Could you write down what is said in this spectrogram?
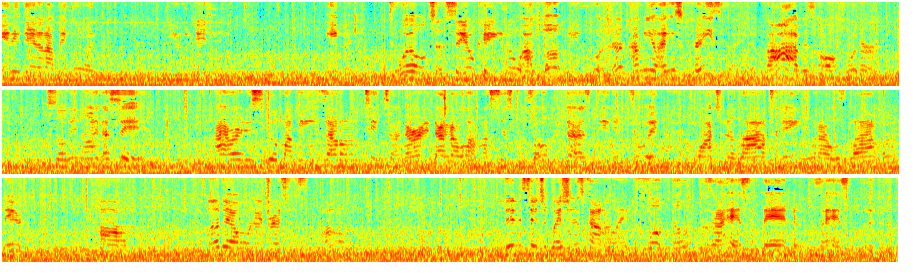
anything that I've been going through. You didn't even dwell to say, okay, you know, I love you or nothing. I mean, like, it's crazy. Like, the vibe is off with her. So, you know, like I said, I already spilled my beans out on TikTok. I already got it all out my system. So I hope you guys did enjoy watching the live today when I was live on there. Um, another thing I want to address is um, living situation is kind of like fucked up because I had some bad news. I had some good news,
